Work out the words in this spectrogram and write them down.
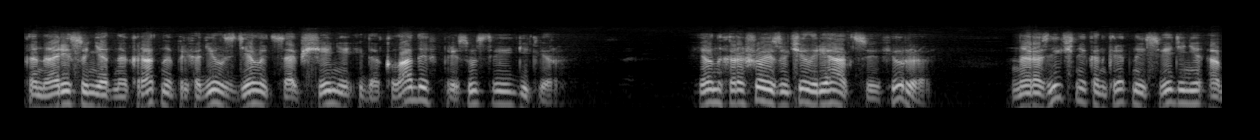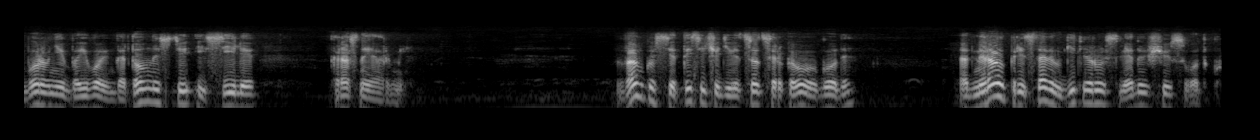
Канарису неоднократно приходилось делать сообщения и доклады в присутствии Гитлера. И он хорошо изучил реакцию фюрера на различные конкретные сведения об уровне боевой готовности и силе Красной Армии. В августе 1940 года адмирал представил Гитлеру следующую сводку.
